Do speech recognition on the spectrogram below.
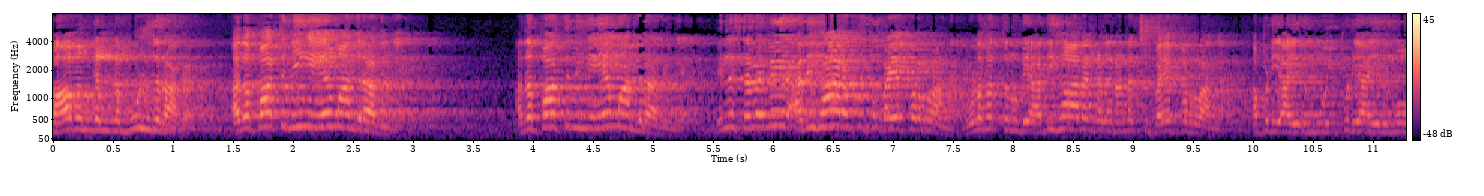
பாவங்கள்ல மூழ்கிறாங்க. அதை பார்த்து நீங்க ஏமாந்துடாதீங்க அதை பார்த்து நீங்க ஏமாந்துடாதீங்க இல்ல சில பேர் அதிகாரத்துக்கு பயப்படுறாங்க. உலகத்தினுடைய அதிகாரங்களை நினைச்சு பயப்படுறாங்க. அப்படி ஆயிருமோ இப்படி ஆயிருமோ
